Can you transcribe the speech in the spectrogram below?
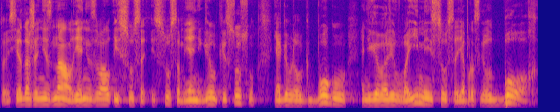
То есть я даже не знал, я не называл Иисуса Иисусом, я не говорил к Иисусу, я говорил к Богу, я не говорил во имя Иисуса, я просто говорил, Бог,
